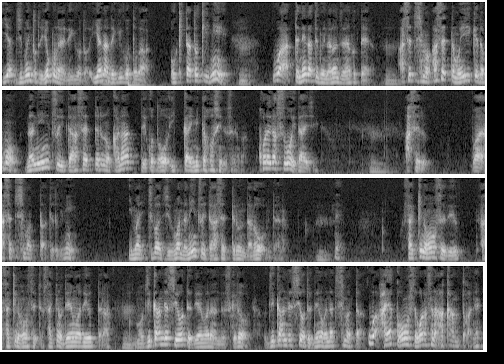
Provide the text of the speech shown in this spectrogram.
いや自分にとって良くない出来事嫌な出来事が起きた時に、うわーってネガティブになるんじゃなくて、うん。焦ってしまう焦ってもいいけども何について焦ってるのかなっていうことを一回見てほしいんですよ。これがすごい大事。うん。焦る。わ焦ってしまったっていう時に今一番自分は何について焦ってるんだろうみたいな、うん。ね、さっきの音声で言うあさっきの音声ってさっきの電話で言ったら、うん。もう時間ですよっていう電話なんですけど時間ですよっていう電話になってしまった。うわ早く音声終わらせなあかんとかね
